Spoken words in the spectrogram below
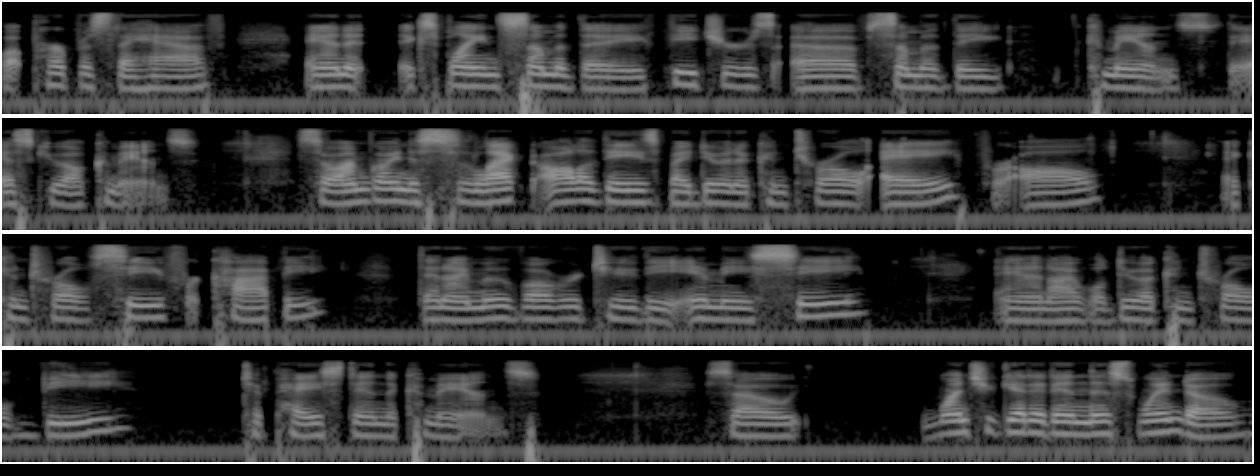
what purpose they have, and it explains some of the features of some of the commands, the SQL commands. So I'm going to select all of these by doing a control A for all a control C for copy. Then I move over to the MEC and I will do a control V to paste in the commands. So once you get it in this window,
